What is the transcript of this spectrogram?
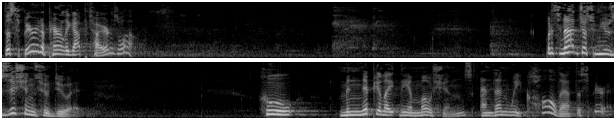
the Spirit apparently got tired as well. But it's not just musicians who do it, who manipulate the emotions, and then we call that the Spirit.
